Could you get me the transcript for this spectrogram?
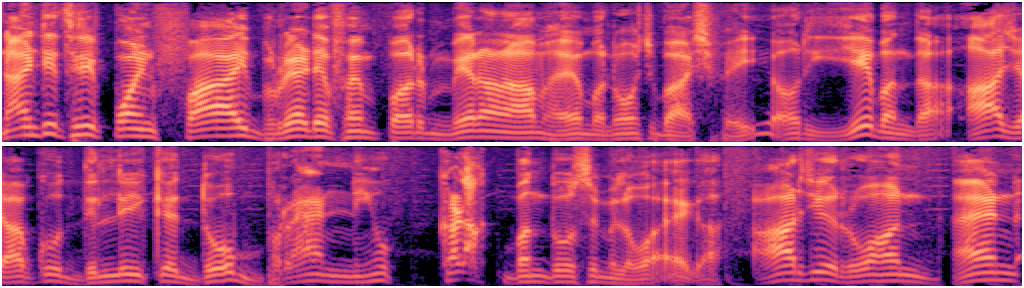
93.5 रेड एफएम पर मेरा नाम है मनोज बाजपेयी और ये बंदा आज आपको दिल्ली के दो ब्रांड न्यू कड़क बंदों से मिलवाएगा। आरजे रोहन एंड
